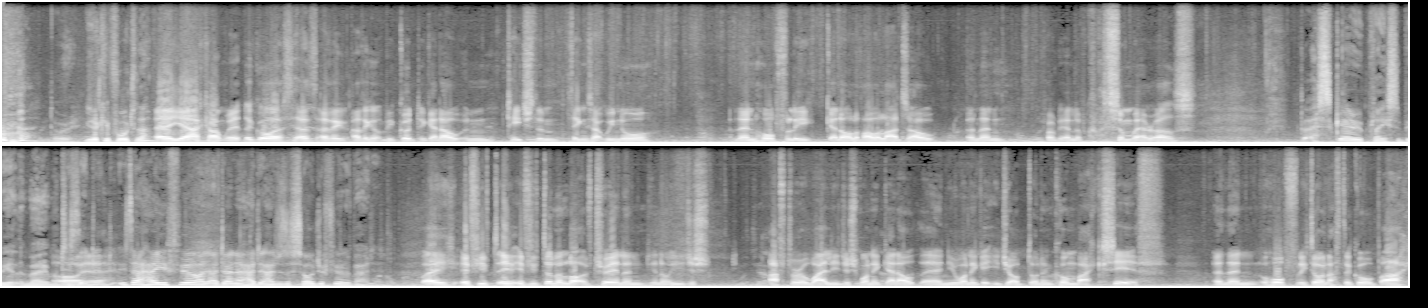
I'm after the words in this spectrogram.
Sorry. You're looking forward to that? Uh, yeah, I can't wait to go. I, th- I think I think it'll be good to get out and teach them things that we know, and then hopefully get all of our lads out, and then probably end up going somewhere else. But a scary place to be at the moment. Oh, is, that, yeah. is that how you feel? I, I don't know. How, do, how does a soldier feel about it? Like, if you've if you've done a lot of training, you know, you just after a while you just want to get out there and you want to get your job done and come back safe, and then hopefully don't have to go back.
